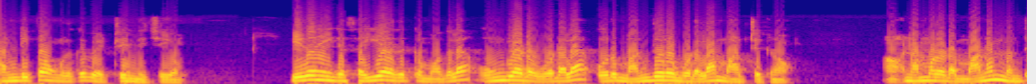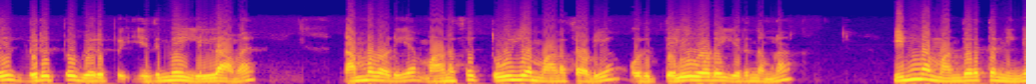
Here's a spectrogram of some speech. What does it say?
கண்டிப்பா உங்களுக்கு வெற்றி நிச்சயம். இதை நீங்க செய்யறதுக்கு முதல்ல உங்களோட உடலை ஒரு மந்திர உடலா மாற்றிக்கணும். நம்மளோட மனம் வந்து விருப்பு வெறுப்பு எதுவுமே இல்லாம நம்மளுடைய மனசு தூய மனசோடையும் ஒரு தெளிவோட இருந்தோம்னா இந்த மந்திரத்தை நீங்க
